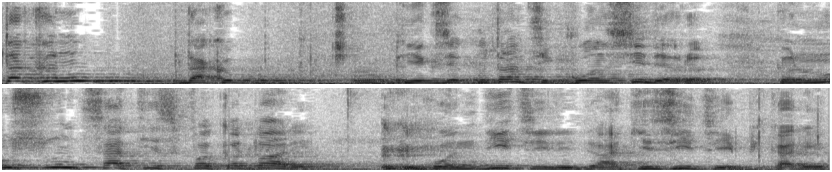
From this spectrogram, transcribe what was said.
Dacă nu, dacă executanții consideră că nu sunt satisfăcătoare condițiile de achiziție pe care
